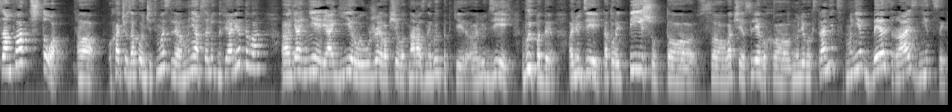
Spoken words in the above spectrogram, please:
сам факт, что, э, хочу закончить мысль, мне абсолютно фиолетово, я не реагирую уже вообще вот на разные выпадки э, людей, выпады э, людей, которые пишут э, с, вообще с левых нулевых страниц, мне без разницы.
